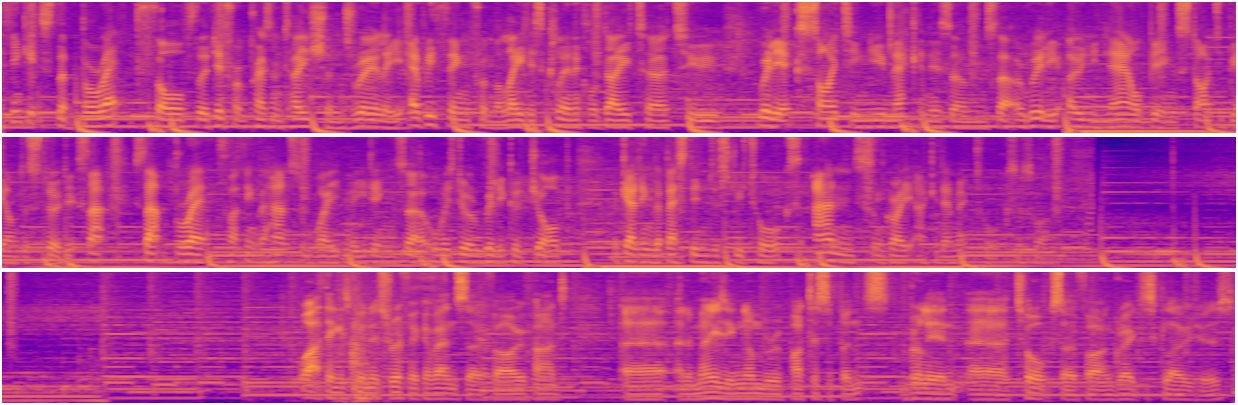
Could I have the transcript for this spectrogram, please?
think it's the breadth of the different presentations, really. Everything from the latest clinical data to really exciting new mechanisms that are really only now being started to be understood. It's that, it's that breadth. I think the Hanson Wade meetings uh, always do a really good job of getting the best industry talks and some great academic talks as well. Well, I think it's been a terrific event so far. We've had uh, an amazing number of participants, brilliant uh, talks so far and great disclosures,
